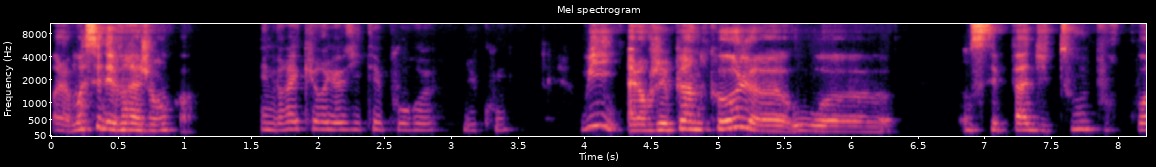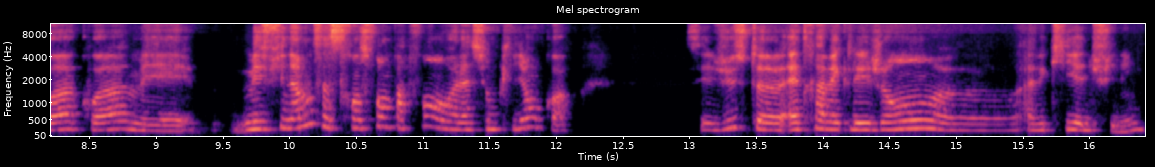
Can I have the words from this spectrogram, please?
Voilà, moi, c'est des vrais gens, quoi. Une vraie curiosité pour eux, du coup. Oui, alors j'ai plein de calls euh, où euh, on ne sait pas du tout pourquoi, quoi, mais, mais finalement, ça se transforme parfois en relation client, quoi. C'est juste euh, être avec les gens euh, avec qui il y a du feeling.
